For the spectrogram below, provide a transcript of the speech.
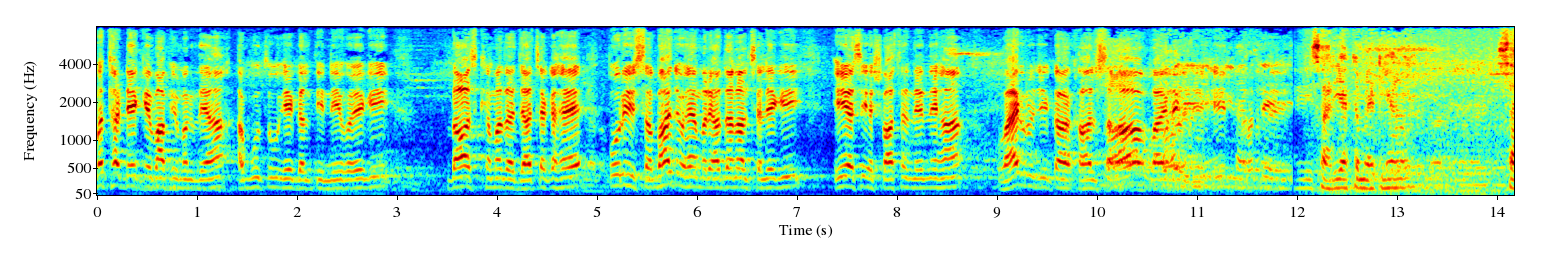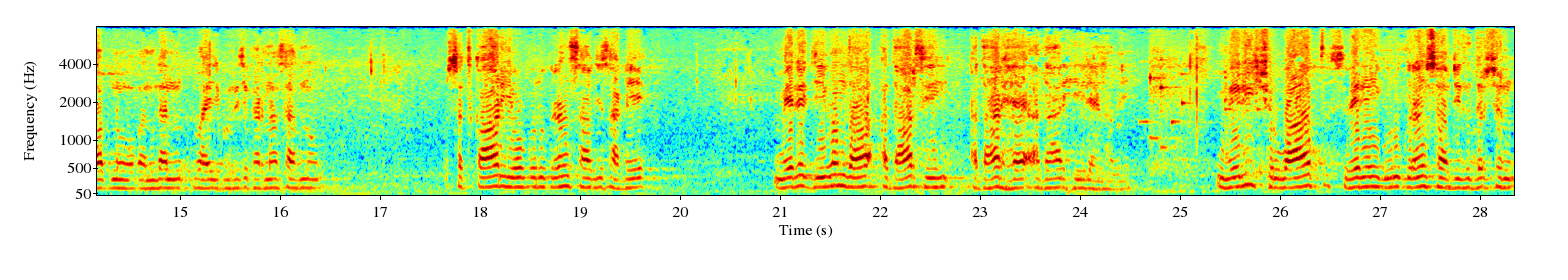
ਮੱਥਾ ਟੇਕ ਕੇ ਮਾਫੀ ਮੰਗਦੇ ਹਾਂ ਅੱਗੂ ਤੋਂ ਇਹ ਗਲਤੀ ਨਹੀਂ ਹੋਏਗੀ। ਦਾਸ ਖਿਮਾ ਦਾ ਜਾਚਕ ਹੈ ਪੂਰੀ ਸਭਾ ਜੋ ਹੈ ਮਰਿਆਦਾ ਨਾਲ ਚਲੇਗੀ ਇਹ ਅਸੀਂ ਆਸ਼ਵਾਸਨ ਦਿੰਦੇ ਹਾਂ। ਵਾਹਿਗੁਰੂ ਜੀ ਕਾ ਖਾਲਸਾ, ਵਾਹਿਗੁਰੂ ਜੀ ਕੀ ਫਤਿਹ। ਇਹ ਸਾਰੀਆਂ ਕਮੇਟੀਆਂ ਸਭ ਨੂੰ ਵੰਦਨ, ਵਾਹਿਗੁਰੂ ਜੀ ਕਰਨਾ ਸਭ ਨੂੰ। ਸਤਿਕਾਰਯੋਗ ਗੁਰੂ ਗ੍ਰੰਥ ਸਾਹਿਬ ਜੀ, ਸਾਡੇ ਮੇਰੇ ਜੀਵਨ ਦਾ ਆਧਾਰ ਸੀ, ਆਧਾਰ ਹੈ, ਆਧਾਰ ਹੀ ਰਹਿਣਾ ਵੇ ਮੇਰੀ ਸ਼ੁਰੂਆਤ ਸਵੇਰੇ ਗੁਰੂ ਗ੍ਰੰਥ ਸਾਹਿਬ ਜੀ ਦੇ ਦਰਸ਼ਨ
